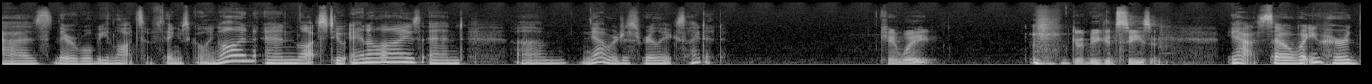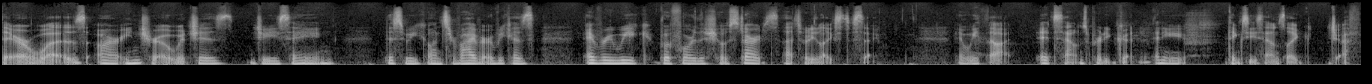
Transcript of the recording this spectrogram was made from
as there will be lots of things going on and lots to analyze. And um, yeah, we're just really excited. Can't wait. Gonna be a good season. Yeah, so what you heard there was our intro, which is G saying this week on Survivor because every week before the show starts, that's what he likes to say. And we thought it sounds pretty good. And he thinks he sounds like Jeff.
